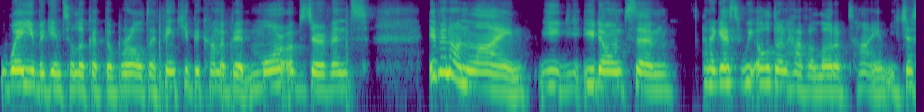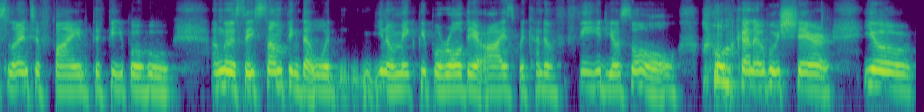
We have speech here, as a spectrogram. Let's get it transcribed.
way you begin to look at the world. I think you become a bit more observant, even online. You you don't um, and I guess we all don't have a lot of time. You just learn to find the people who, I'm going to say something that would, you know, make people roll their eyes, but kind of feed your soul or kind of who share your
